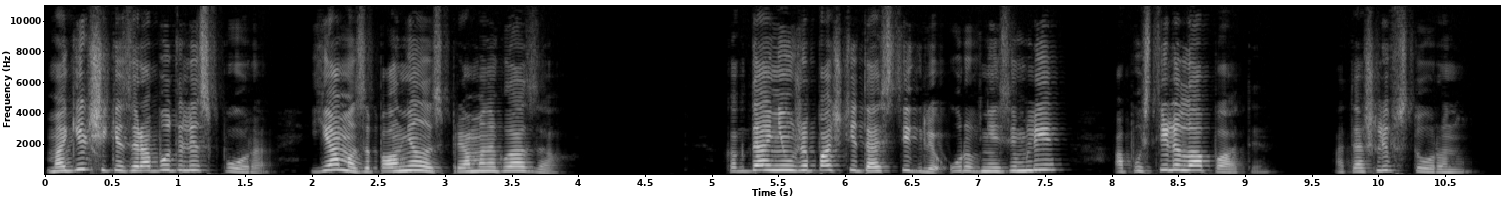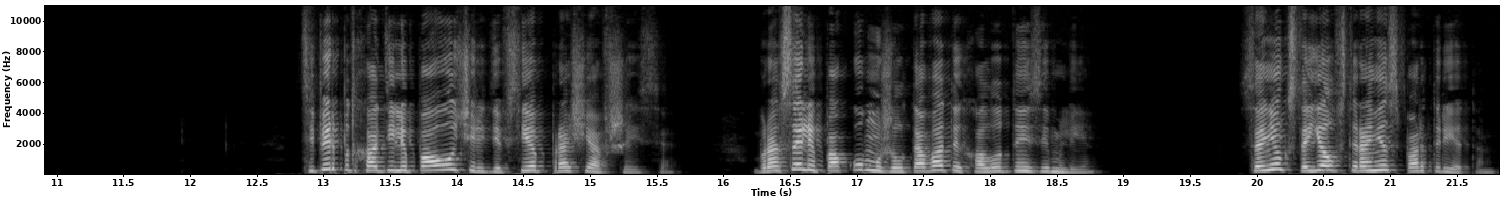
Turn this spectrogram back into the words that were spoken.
Могильщики заработали споро, яма заполнялась прямо на глазах. Когда они уже почти достигли уровня земли, опустили лопаты, отошли в сторону. Теперь подходили по очереди все прощавшиеся, бросали по кому желтоватой холодной земли. Санек стоял в стороне с портретом.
